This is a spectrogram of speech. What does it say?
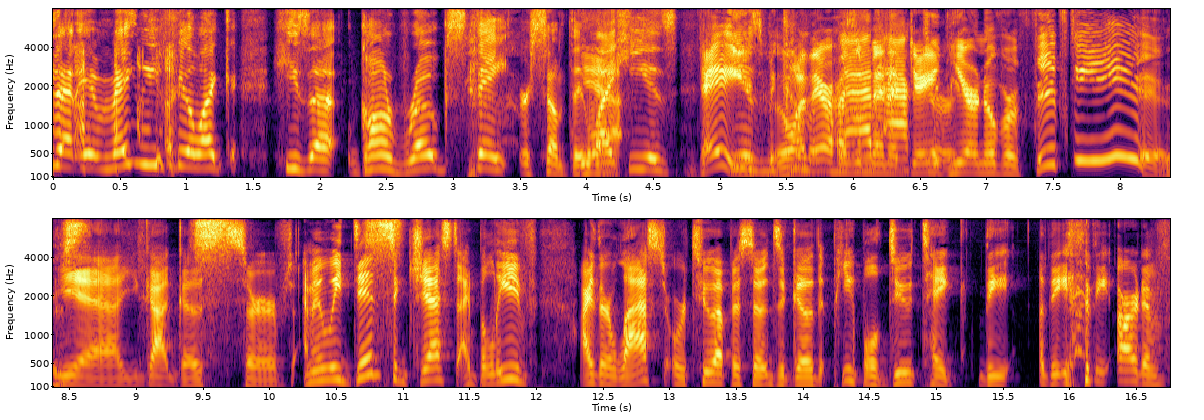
that it made me feel like he's uh, gone rogue state or something. Yeah. Like he is Dave. He has become well, a there hasn't bad been a actor. Dave here in over 50 years. Yeah, you got ghost served. I mean, we did suggest, I believe, either last or two episodes ago, that people do take the the the art of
